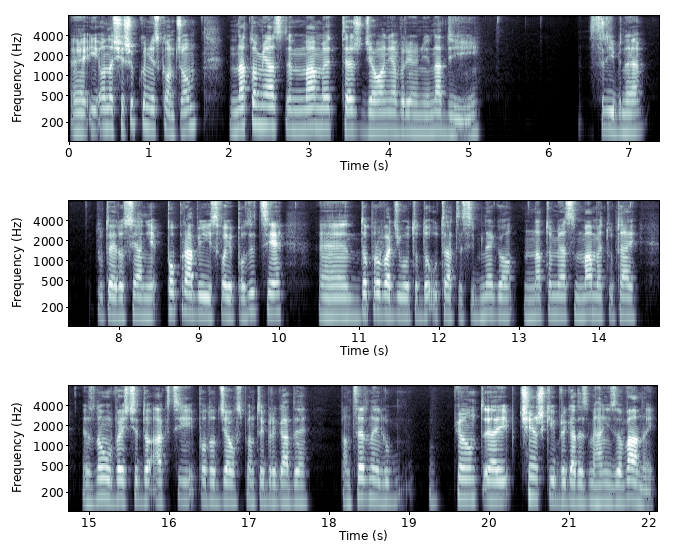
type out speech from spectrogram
e, i one się szybko nie skończą. Natomiast mamy też działania w rejonie Nadii, Sribne. Tutaj Rosjanie poprawili swoje pozycje. E, Doprowadziło to do utraty Sribnego. Natomiast mamy tutaj znowu wejście do akcji pododdziałów z 5 Brygady Pancernej lub 5 Ciężkiej Brygady Zmechanizowanej,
